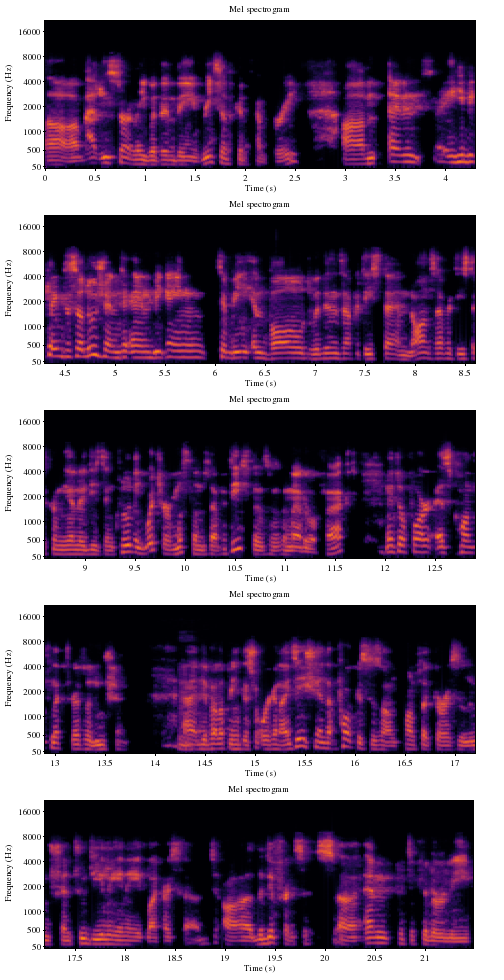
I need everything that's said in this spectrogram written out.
um, at least certainly within the recent contemporary. Um, and he became disillusioned and began to be involved within Zapatista and non Zapatista communities, including which are Muslim Zapatistas, as a matter of fact, insofar as conflict resolution. Mm-hmm. And developing this organization that focuses on conflict resolution to delineate, like I said, uh, the differences uh, and particularly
